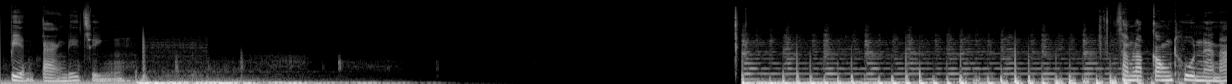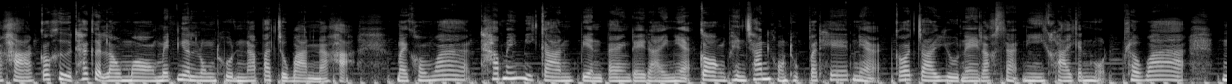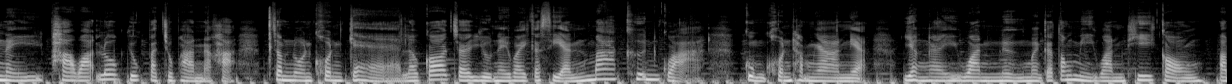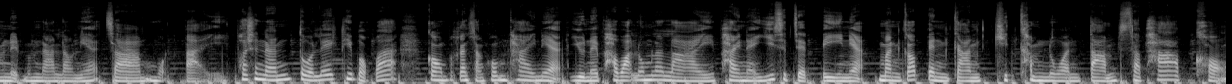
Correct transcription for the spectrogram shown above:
เปลี่ยนแปลงได้จริงำหรับกองทุนน่ะนะคะ ก็คือถ้าเกิดเรามองเม็ดเงินลงทุนณปัจจุบันนะคะหมายความว่าถ้าไม่มีการเปลี่ยนแปลงใด ๆ เนี่ยกองเพนชั่นของทุกประเทศเนี่ยก็จะอยู่ในลักษณะนี้คล้ายกันหมด เพราะว่าในภาวะโลกยุคปัจจุบันนะคะจำนวนคนแก่แล้วก็จะอยู่ในวัยเกษียณมากขึ้นกว่า กลุ่มคนทำงานเนี่ยยังไงวันหนึ่งมันก็ต้องมีวันที่กองบำเหน็จบำนาญเหล่านี้จะหมดไป เพราะฉะนั้นตัวเลขที่บอกว่ากององประกันสังคมไทยเนี่ยอยู่ในภาวะล้มละลายภายใน 27 ปีเนี่ยมันก็เป็นการคิดคำนวณตามสภาพของ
